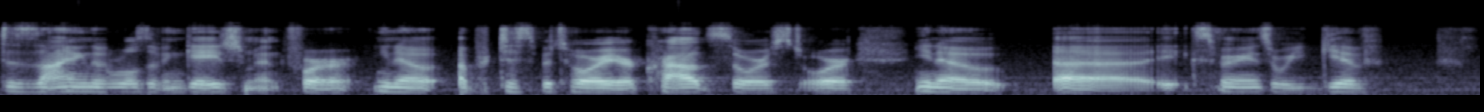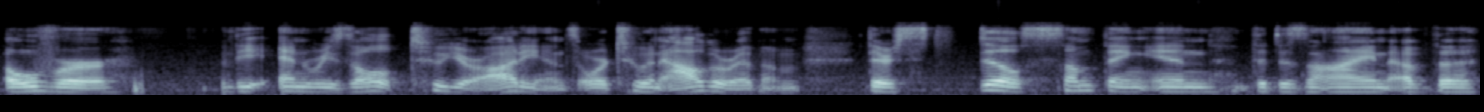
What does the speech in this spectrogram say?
designing the rules of engagement for you know a participatory or crowdsourced or you know uh, experience where you give over the end result to your audience or to an algorithm, there's still something in the design of the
